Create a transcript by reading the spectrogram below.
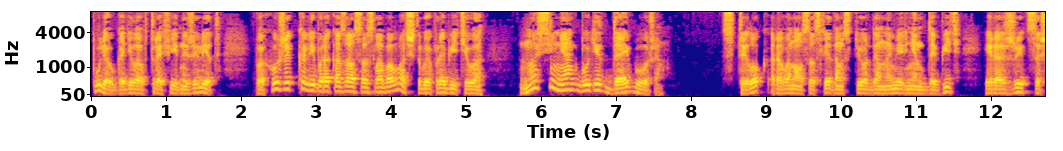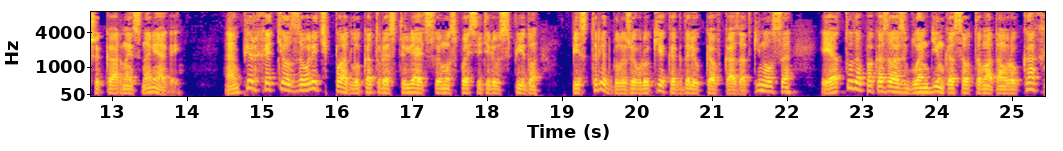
Пуля угодила в трофейный жилет. Похоже, калибр оказался слабоват, чтобы пробить его, но синяк будет, дай боже. Стрелок рванулся следом с твердым намерением добить и разжиться шикарной снарягой. Ампер хотел завалить падлу, которая стреляет своему спасителю в спиду. Пистолет был уже в руке, когда люк Кавказа откинулся, и оттуда показалась блондинка с автоматом в руках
